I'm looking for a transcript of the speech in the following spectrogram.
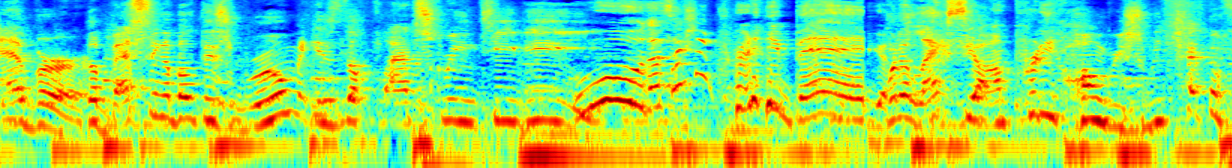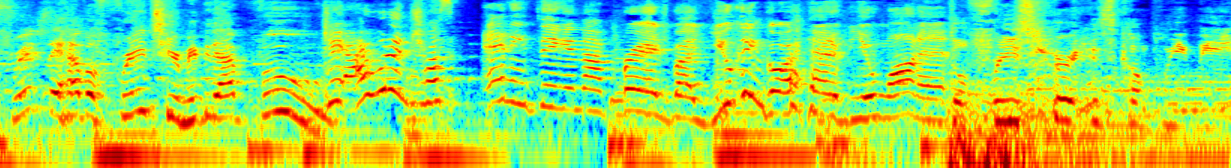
ever. The best thing about this room is the flat screen TV. Ooh, that's actually pretty big. But Alexia, I'm pretty hungry. Should we check the fridge? They have a fridge here. Maybe they have food. Jay, I wouldn't trust anything in that fridge, but you can go ahead if you want it. The freezer is completely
